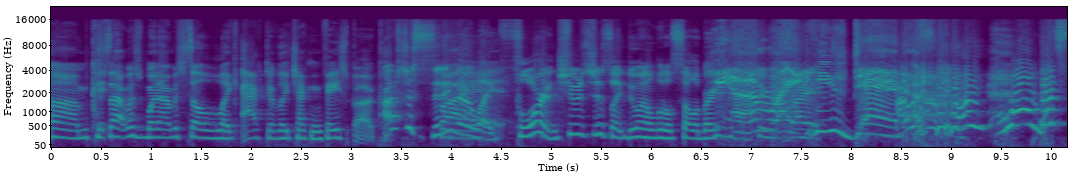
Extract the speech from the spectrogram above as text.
Um, because that was when I was still like actively checking Facebook. I was just sitting there like floored, and she was just like doing a little celebration. Yeah, I'm was right. like- He's dead. Whoa, that's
